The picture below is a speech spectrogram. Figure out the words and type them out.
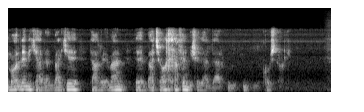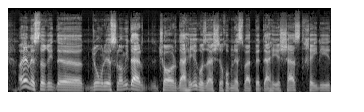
مال نمی‌کردن بلکه تقریبا بچه ها خفه می‌شدن در اون کشتار. آیا مستقید جمهوری اسلامی در چهار دهه گذشته خب نسبت به دهه شست خیلی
